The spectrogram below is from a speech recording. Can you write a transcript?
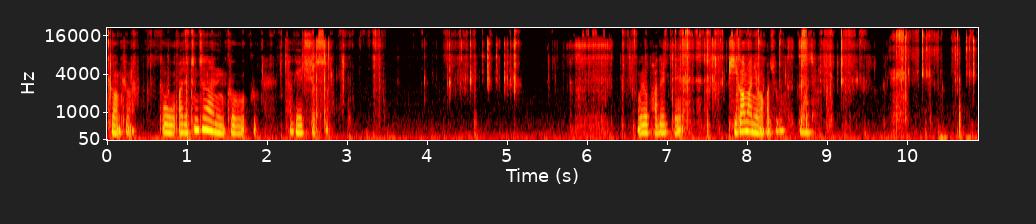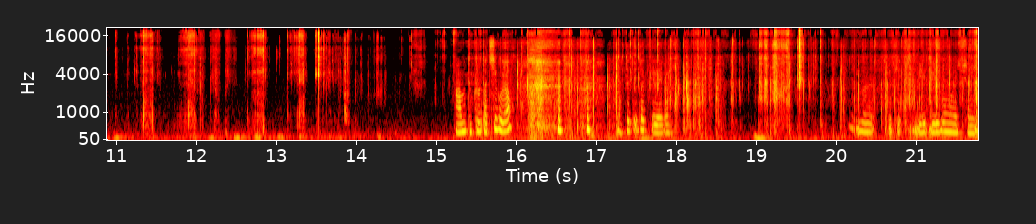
교환, 교환. 오, 아주 튼튼한 그, 그 타게 해주셨어. 우리가 받을 때 비가 많이 와가지고. 맞아. 아무튼 그거 다 치고요. 이렇게 뜯을게 내가. 이걸 이렇게 밀, 밀봉을 해주셨네.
